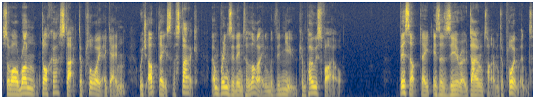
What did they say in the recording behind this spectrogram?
so I'll run docker stack deploy again, which updates the stack and brings it into line with the new compose file. This update is a zero downtime deployment,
